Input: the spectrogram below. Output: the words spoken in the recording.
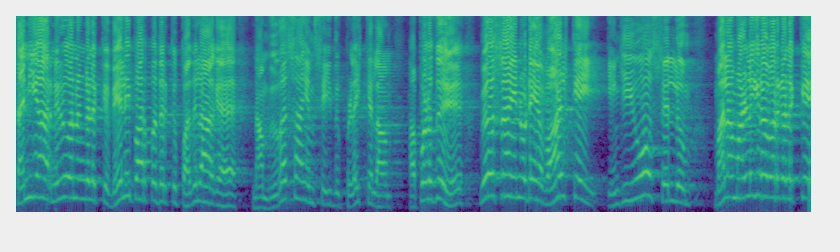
தனியார் நிறுவனங்களுக்கு வேலை பார்ப்பதற்கு பதிலாக நாம் விவசாயம் செய்து பிழைக்கலாம். அப்பொழுது விவசாயினுடைய வாழ்க்கை எங்கேயோ செல்லும். மலம் அள்ளுகிறவர்களுக்கு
